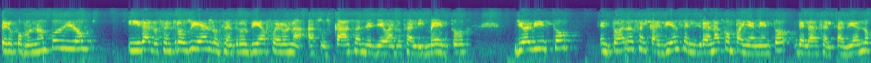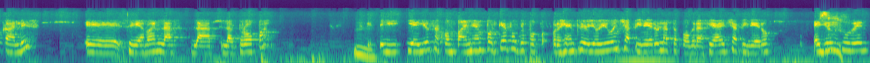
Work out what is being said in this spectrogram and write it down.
pero como no han podido ir a los centros día, los centros día fueron a, sus casas, les llevan los alimentos. Yo he visto en todas las alcaldías el gran acompañamiento de las alcaldías locales eh, se llaman la, la tropa. Mm. Y, ellos acompañan, ¿por qué? Porque, por, ejemplo, yo vivo en Chapinero, en la topografía de Chapinero, ellos suben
